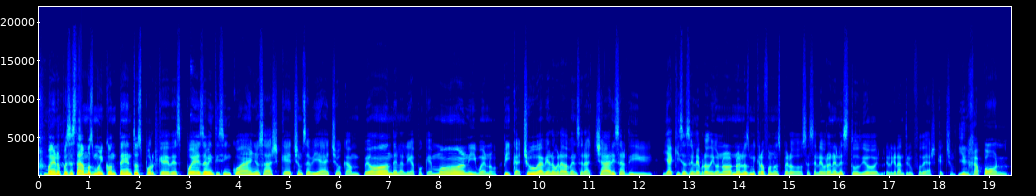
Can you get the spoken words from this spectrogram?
Bueno, pues estábamos muy contentos porque después de 25 años Ash Ketchum se había hecho campeón de la Liga Pokémon y bueno, Pikachu había logrado vencer a Charizard y, y aquí se celebró, digo, no, no en los micrófonos, pero se celebró en el estudio el, el gran triunfo de Ash Ketchum. Y en Japón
